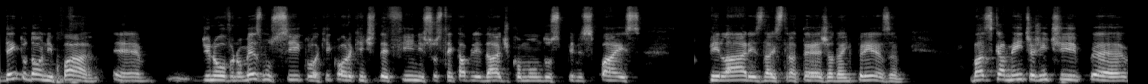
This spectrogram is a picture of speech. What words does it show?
dentro da Unipar, é, de novo, no mesmo ciclo aqui, a hora que a gente define sustentabilidade como um dos principais pilares da estratégia da empresa, basicamente a gente é,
